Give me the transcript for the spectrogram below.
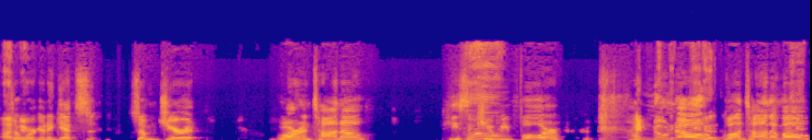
Under. So we're gonna get some Jarrett Guarantano. He's a QB four. I don't know Guantanamo.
